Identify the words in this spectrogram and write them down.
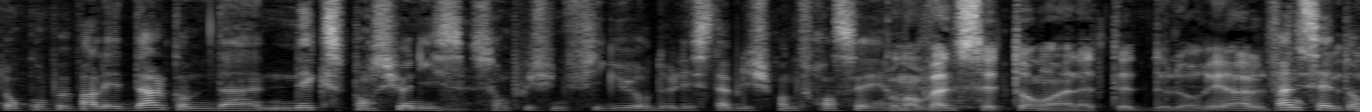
Donc on peut parler d'Al comme d'un expansionniste. C'est en plus une figure de l'establishment français. Hein. Pendant 27 ans à la tête de L'Oréal. 27 ans,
